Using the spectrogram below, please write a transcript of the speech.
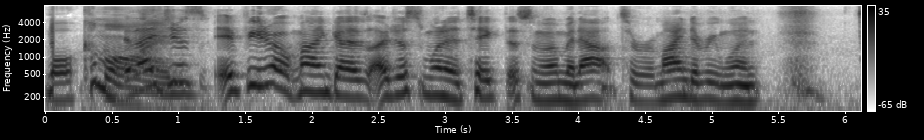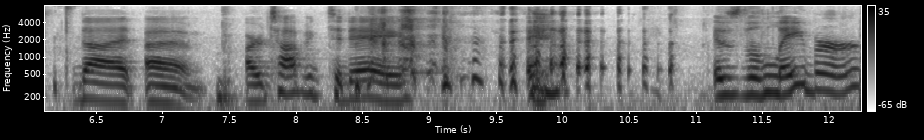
No, come on. And I just, if you don't mind, guys, I just want to take this moment out to remind everyone that um, our topic today is the labor,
